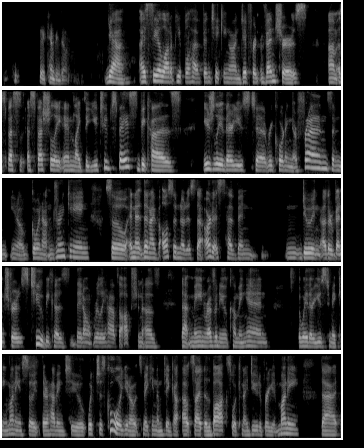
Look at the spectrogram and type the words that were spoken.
it can be done. Yeah, I see a lot of people have been taking on different ventures, um, especially especially in like the YouTube space because usually they're used to recording their friends and you know going out and drinking. So and then i've also noticed that artists have been doing other ventures too because they don't really have the option of that main revenue coming in the way they're used to making money. So they're having to which is cool you know it's making them think outside of the box what can i do to bring in money that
